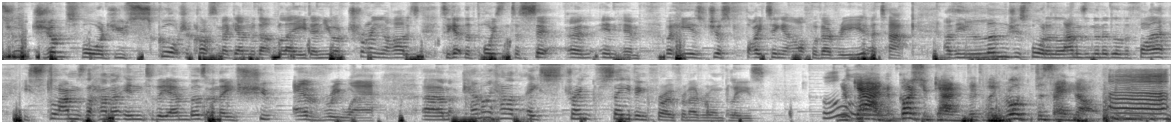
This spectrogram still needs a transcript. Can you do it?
sort jumps forward, you scorch across him again with that blade, and you are trying your hardest to get the poison to sit um, in him, but he is just fighting it off with every attack. As he lunges forward and lands in the middle of the fire, he slams the hammer into the embers, and they shoot everywhere. Um, can I have a strength saving throw from everyone, please? Ooh. You can, of course you can. It would be rude to say no. Uh,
